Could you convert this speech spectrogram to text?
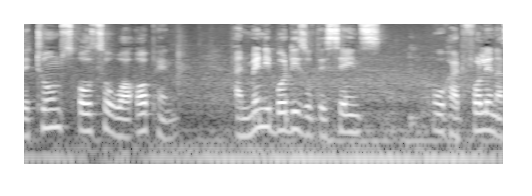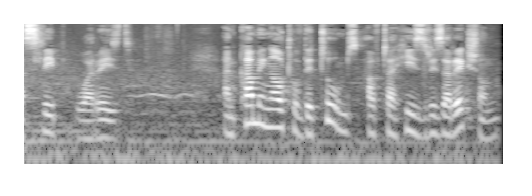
The tombs also were opened, and many bodies of the saints who had fallen asleep were raised. And coming out of the tombs after his resurrection,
